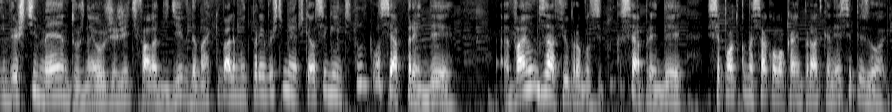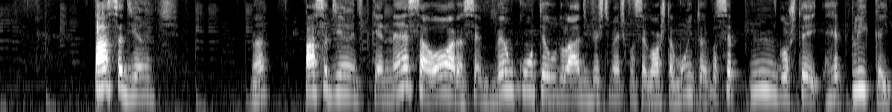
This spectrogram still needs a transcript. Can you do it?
investimentos, né? Hoje a gente fala de dívida, mas que vale muito para investimentos, que é o seguinte, tudo que você aprender, vai um desafio para você, tudo que você aprender, você pode começar a colocar em prática nesse episódio. Passa adiante, né? Passa adiante, porque nessa hora você vê um conteúdo lá de investimento que você gosta muito, aí você, hum, gostei, replica e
